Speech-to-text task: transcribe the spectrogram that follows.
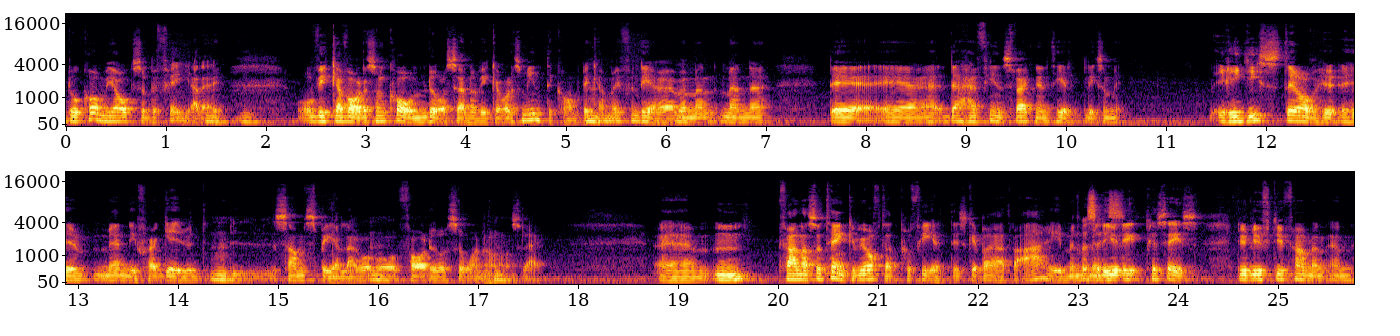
då kommer jag också befria dig. Mm. Och vilka var det som kom då sen och vilka var det som inte kom? Det kan Mm. man ju fundera över. Men, men eh, det, är, det här finns verkligen ett helt liksom, register av hur, hur människa, Gud Mm. samspelar och, Mm. och fader och son och, Mm. och sådär. Mm. För annars så tänker vi ofta att profetisk är bara att vara arg. Men, men det är ju Precis. det, precis. Du lyfter ju fram en, en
